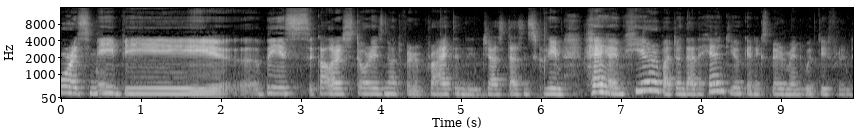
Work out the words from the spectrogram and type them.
course maybe uh, this color story is not very bright and it just doesn't scream hey I'm here but on the other hand you can experiment with different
